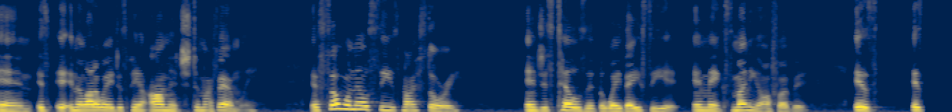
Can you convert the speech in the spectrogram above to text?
and it's in a lot of ways just paying homage to my family. If someone else sees my story and just tells it the way they see it and makes money off of it is is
